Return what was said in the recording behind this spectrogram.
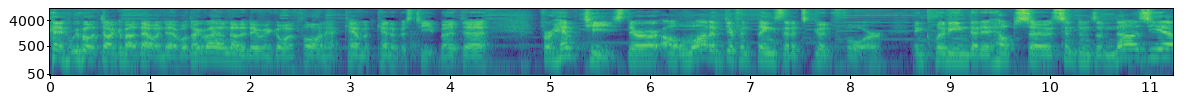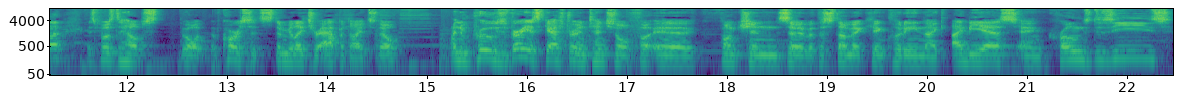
we won't talk about that one. There, we'll talk about it another day when we go on full on cannabis tea. But uh, for hemp teas, there are a lot of different things that it's good for, including that it helps uh, symptoms of nausea. It's supposed to help. Well, of course, it stimulates your appetite still and improves various gastrointestinal fu uh, functions uh, with the stomach, including like IBS and Crohn's disease.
